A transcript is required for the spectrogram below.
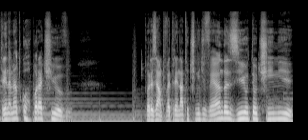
treinamento corporativo, por exemplo, vai treinar teu time de vendas e o teu time.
